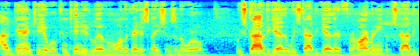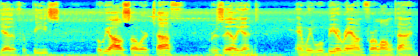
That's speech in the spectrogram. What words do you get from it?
I guarantee you, will continue to live in one of the greatest nations in the world. We strive together. We strive together for harmony. We strive together for peace. But we also are tough, resilient, and we will be around for a long time.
